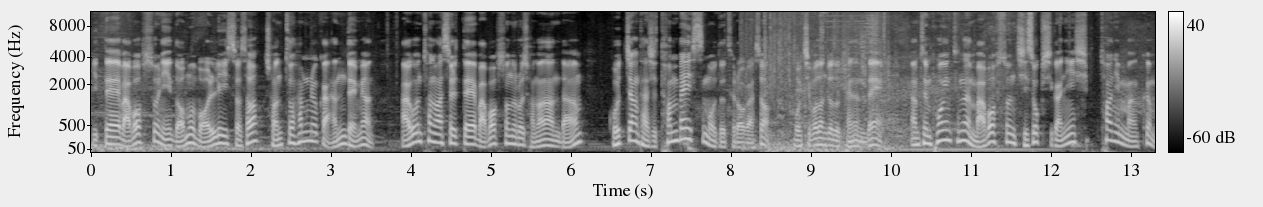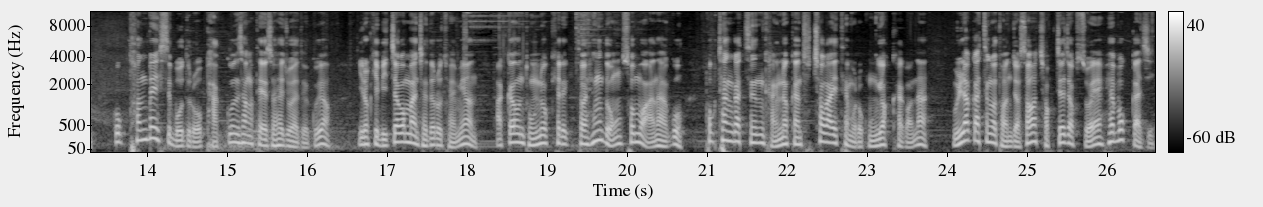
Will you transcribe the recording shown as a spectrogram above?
이때 마법손이 너무 멀리 있어서 전투 합류가 안 되면 아군 턴 왔을 때 마법손으로 전환한 다음 곧장 다시 턴 베이스 모드 들어가서 뭐 집어던져도 되는데 암튼 포인트는 마법손 지속 시간이 10턴인 만큼 꼭 턴 베이스 모드로 바꾼 상태에서 해줘야 되고요. 이렇게 밑작업만 제대로 되면 아까운 동료 캐릭터 행동 소모 안 하고 폭탄 같은 강력한 투척 아이템으로 공격하거나 물약 같은 거 던져서 적재적소에 회복까지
